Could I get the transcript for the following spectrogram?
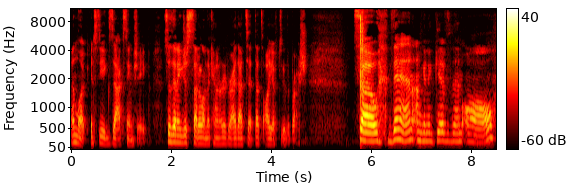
And look, it's the exact same shape. So then I just set it on the counter to dry. That's it. That's all you have to do with the brush. So then I'm gonna give them all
